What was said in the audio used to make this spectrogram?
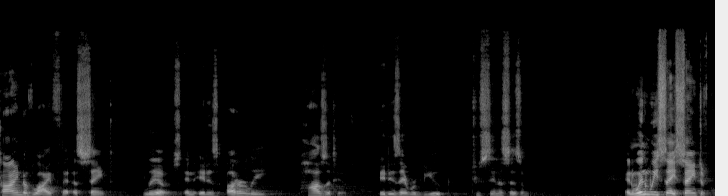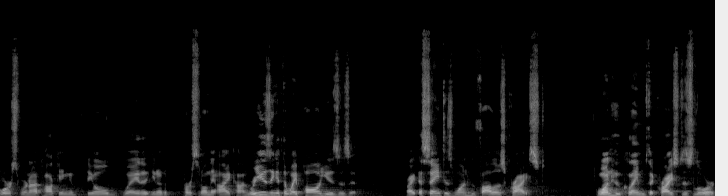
kind of life that a saint lives, and it is utterly positive. It is a rebuke to cynicism. And when we say saint, of course, we're not talking the old way that, you know, the person on the icon. We're using it the way Paul uses it. Right? A saint is one who follows Christ, one who claims that Christ is Lord.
